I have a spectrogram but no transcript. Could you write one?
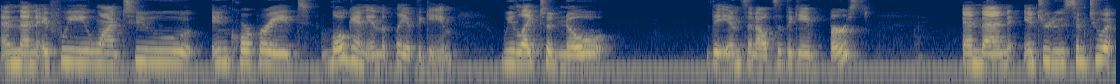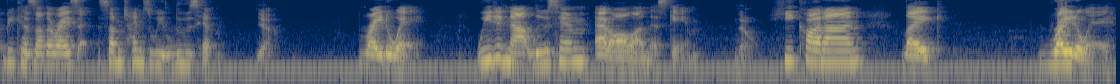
and then if we want to incorporate Logan in the play of the game, we like to know the ins and outs of the game first and then introduce him to it because otherwise sometimes we lose him Yeah. right away. We did not lose him at all on this game. No. He caught on like right away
